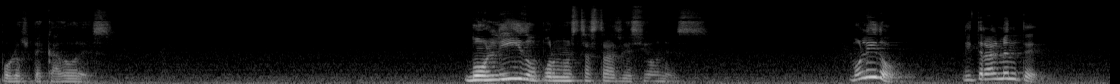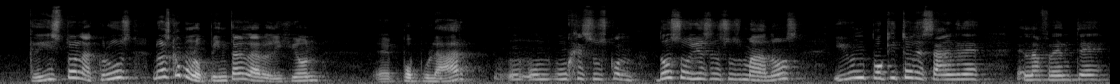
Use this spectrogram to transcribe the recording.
por los pecadores. molido por nuestras transgresiones. Molido, literalmente. Cristo en la cruz no es como lo pinta en la religión eh, popular, un, Jesús con dos hoyos en sus manos y un poquito de sangre en la frente,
